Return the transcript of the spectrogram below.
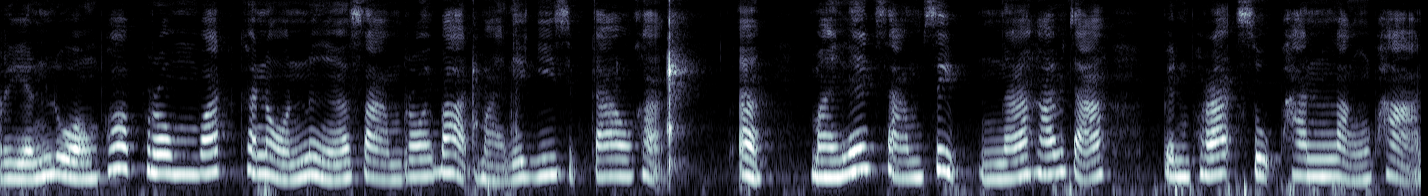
เหรียญหลวงพ่อพรมวัดขนอนเหนือ 300 บาท หมายเลข 29 ค่ะ อะ หมายเลข 30 นะคะพี่จ๋าเป็นพระสุพรรณหลังผาน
